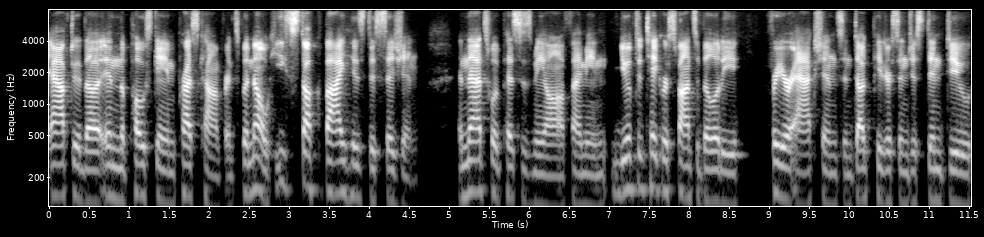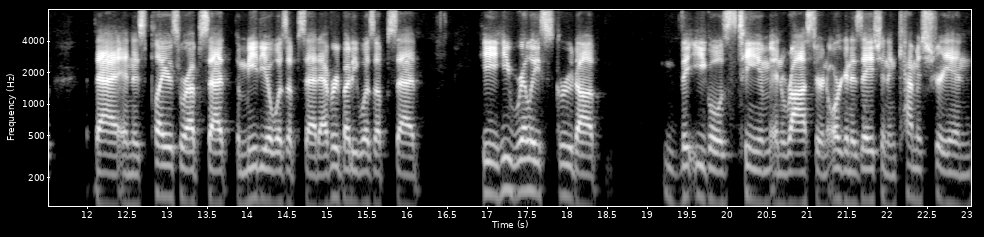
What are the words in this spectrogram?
after the in the post game press conference. But no, he stuck by his decision. And that's what pisses me off. I mean, you have to take responsibility for your actions. And Doug Pederson just didn't do that. And his players were upset. The media was upset. Everybody was upset. He he really screwed up the Eagles team and roster and organization and chemistry. And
